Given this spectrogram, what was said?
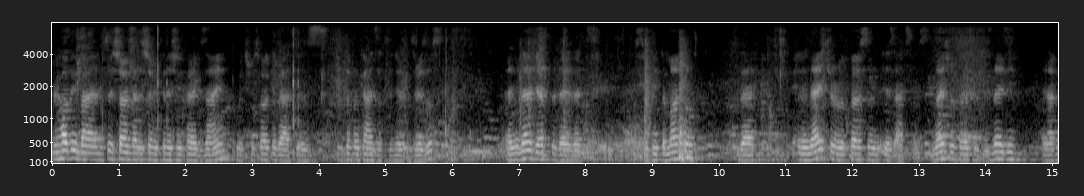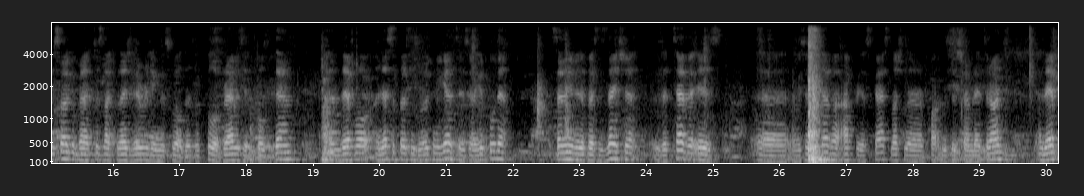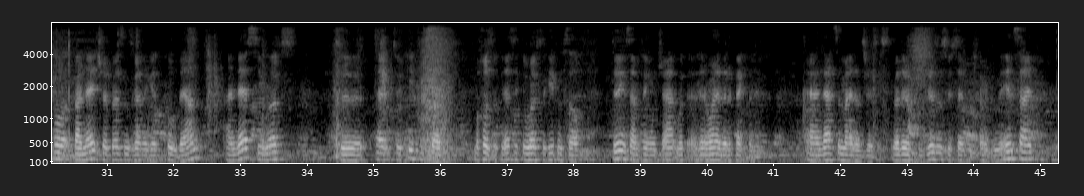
We're holding by Mr. Shalom Bez Hashem finishing Perek Zayin, which we spoke about is different kinds of zrizus. And we learned yesterday that, to repeat the marshal, that the nature of a person is atzvus. The nature of a person is lazy, and like we spoke about, just like the nature of everything in this world, there's a pull of gravity that pulls it down, and therefore, unless a person is working against it, it's going to get pulled down. Same thing with a person's nature, the teva is uh, we said, the teva afri askas, lashon to Shem later on, and therefore, by nature, a person is going to get pulled down unless he works to uh, to keep himself mechuzik, unless he works to keep himself doing something which uh, with in a way that affected him. And that's a matter of zrizus. Whether it's zrizus, we said, which coming from the inside,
